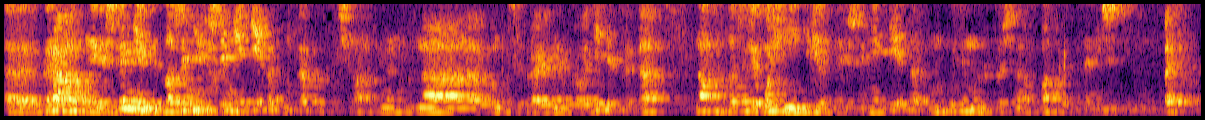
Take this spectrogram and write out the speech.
э, грамотное решение, предложение решения кейсов, ну, как вот вчера, например, на конкурсе проектный руководитель, когда нам предложили очень интересное решение кейсов, мы будем их точно рассматривать в дальнейшей. Спасибо.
